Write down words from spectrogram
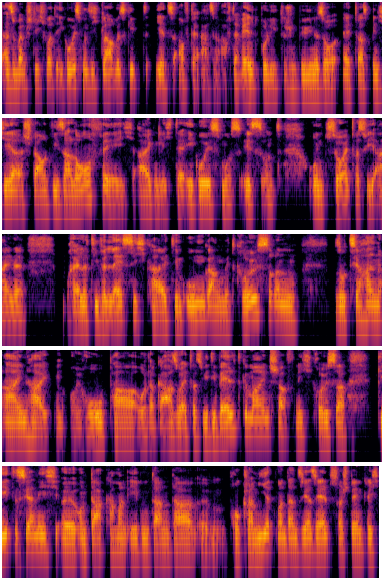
also beim Stichwort Egoismus, ich glaube, es gibt jetzt auf der, also auf der weltpolitischen Bühne so etwas, bin ich eher erstaunt, wie salonfähig eigentlich der Egoismus ist und, und so etwas wie eine relative Lässigkeit im Umgang mit größeren sozialen Einheiten, Europa oder gar so etwas wie die Weltgemeinschaft, nicht größer geht es ja nicht. Äh, und da kann man eben dann, da ähm, proklamiert man dann sehr selbstverständlich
